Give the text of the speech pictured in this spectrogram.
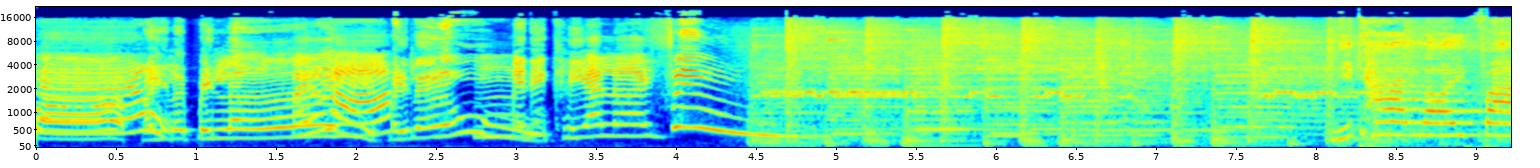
ฟ้า ไปเลยไปเลย ไปเลยไปเร็วไม่ได้เคลียร์เลยฟิว นิทานลอยฟ้า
